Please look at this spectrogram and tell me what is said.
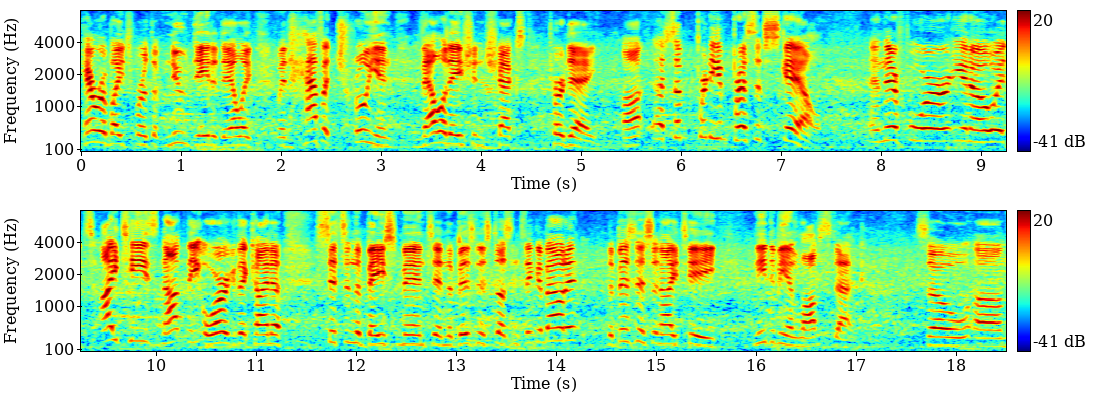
terabytes worth of new data daily, with half a trillion validation checks per day. Uh, that's a pretty impressive scale and therefore, you know, it's IT's not the org that kind of sits in the basement and the business doesn't think about it. The business and IT need to be in lockstep. So, um,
